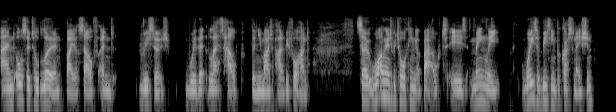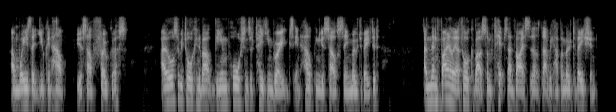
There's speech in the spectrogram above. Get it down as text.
and also to learn by yourself and research with less help than you might have had beforehand. So what I'm going to be talking about is mainly ways of beating procrastination and ways that you can help yourself focus. I'll also be talking about the importance of taking breaks in helping yourself stay motivated. And then finally, I'll talk about some tips and advice that we have for motivation.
